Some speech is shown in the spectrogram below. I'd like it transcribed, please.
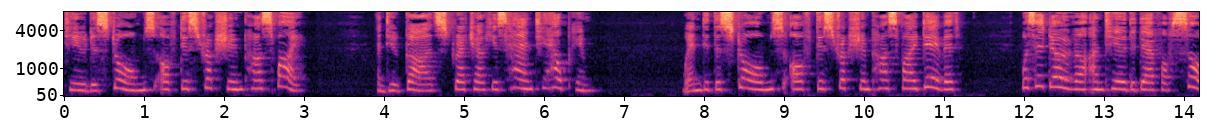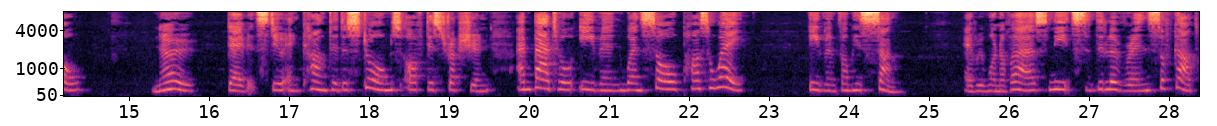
till the storms of destruction pass by, until God stretch out his hand to help him. When did the storms of destruction pass by David? Was it over until the death of Saul? No, David still encountered the storms of destruction and battle even when Saul passed away, even from his son. Every one of us needs the deliverance of God,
